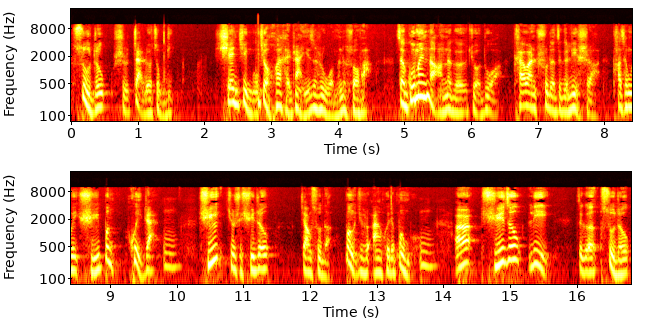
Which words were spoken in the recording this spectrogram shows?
宿州是战略重地，先进攻叫淮海战役，这是我们的说法。在国民党那个角度啊，台湾出的这个历史啊，它称为徐蚌会战。嗯，徐就是徐州。江苏的蚌就是安徽的蚌埠，嗯，而徐州离这个宿州，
